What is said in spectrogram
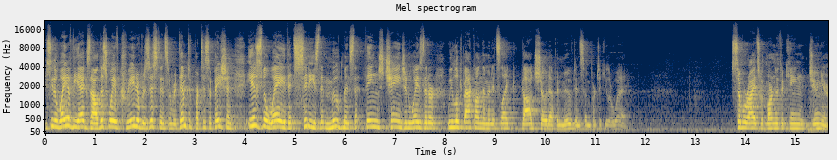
You see, the way of the exile, this way of creative resistance and redemptive participation, is the way that cities, that movements, that things change in ways that are, we look back on them and it's like God showed up and moved in some particular way. Civil rights with Martin Luther King Jr.,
